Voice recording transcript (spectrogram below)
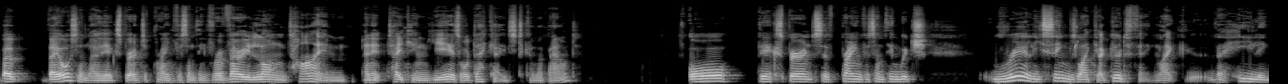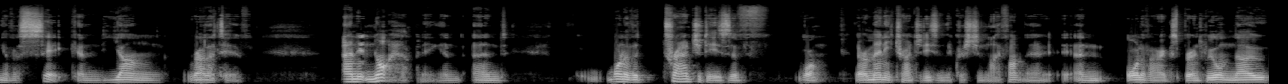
But they also know the experience of praying for something for a very long time and it taking years or decades to come about. Or the experience of praying for something which really seems like a good thing, like the healing of a sick and young relative, and it not happening. And, and one of the tragedies of, well, there are many tragedies in the Christian life, aren't there? And all of our experience, we all know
